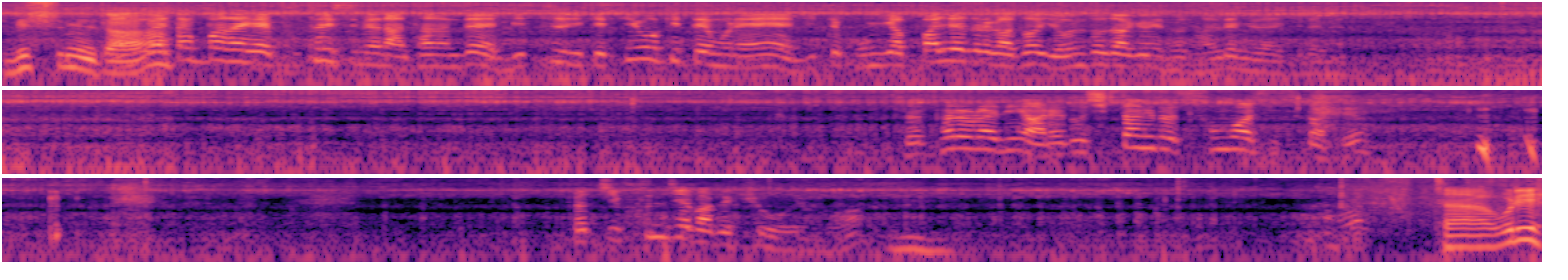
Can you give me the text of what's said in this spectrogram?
믿습니다. 나무가 땅바닥에 붙어 있으면 안 타는데 밑을 이렇게 띄웠기 때문에 밑에 공기가 빨려 들어가서 연소 작용이 더 잘 됩니다. 이렇게 되면. 저 패러글라이딩 안 해도 식당에도 성공할 수 있을 것 같아요. 볏짚 훈제 바베큐 이런 거. 자, 우리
